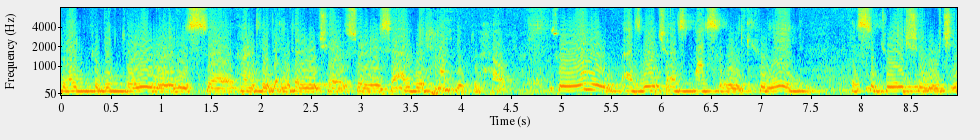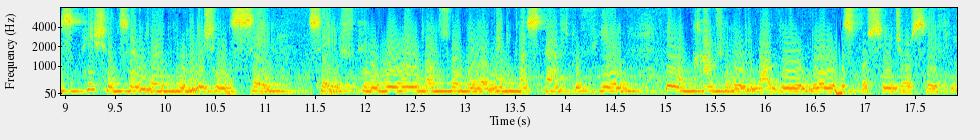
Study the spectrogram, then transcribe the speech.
Greg Victorino, who's uh, currently the interim chair of surgery, said, I'd be happy to help. So we want to, as much as possible, create a situation which is patient-centered and patient-safe, safe. And we want also the medical staff to feel, you know, confident about doing, doing this procedure safely.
